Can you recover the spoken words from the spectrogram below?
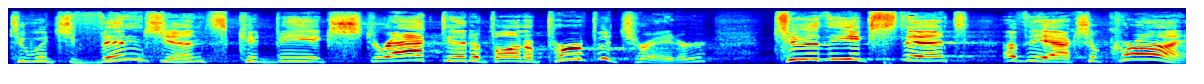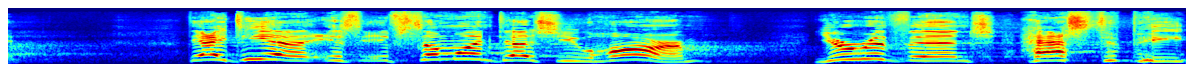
to which vengeance could be extracted upon a perpetrator to the extent of the actual crime. The idea is if someone does you harm, your revenge has to be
